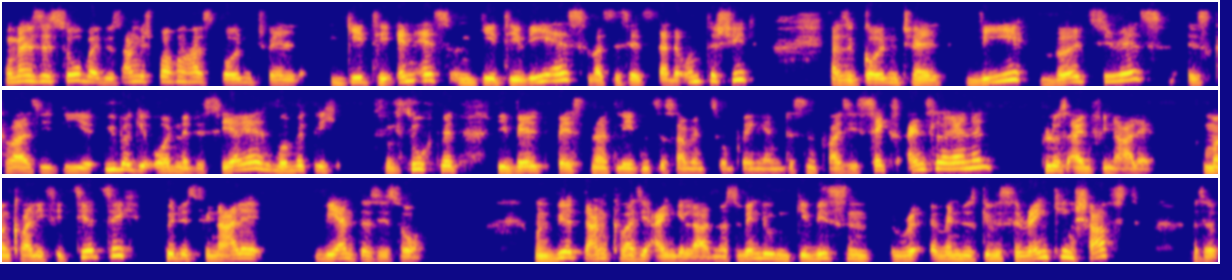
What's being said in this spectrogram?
Und dann ist es so, weil du es angesprochen hast, Golden Trail GTNS und GTWS, was ist jetzt da der Unterschied? Also Golden Trail W World Series ist quasi die übergeordnete Serie, wo wirklich versucht wird, die weltbesten Athleten zusammenzubringen. Das sind quasi sechs Einzelrennen plus ein Finale. Und man qualifiziert sich für das Finale während der Saison und wird dann quasi eingeladen. Also wenn du einen gewissen, wenn du das gewisse Ranking schaffst, also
